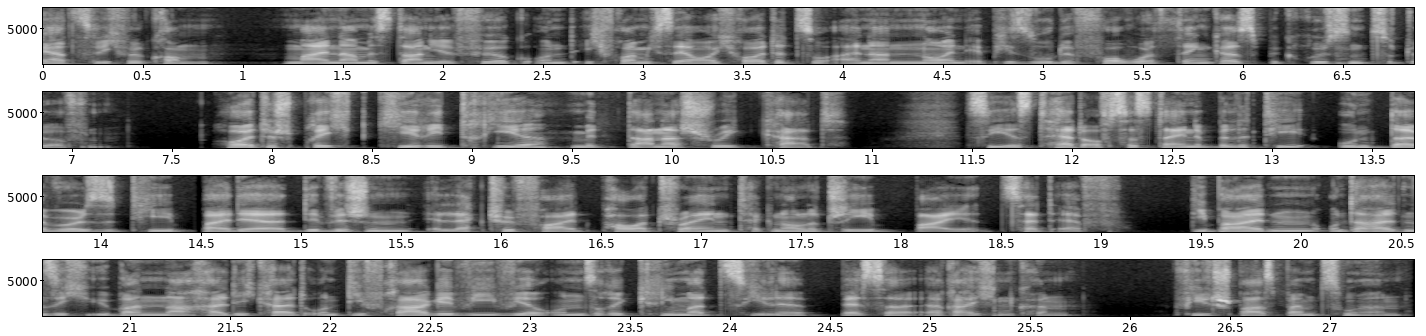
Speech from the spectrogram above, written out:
Herzlich willkommen. Mein Name ist Daniel Fürk und ich freue mich sehr, euch heute zu einer neuen Episode Forward Thinkers begrüßen zu dürfen. Heute spricht Kiri Trier mit Dhanashree Khat. Sie ist Head of Sustainability und Diversity bei der Division Electrified Powertrain Technology bei ZF. Die beiden unterhalten sich über Nachhaltigkeit und die Frage, wie wir unsere Klimaziele besser erreichen können. Viel Spaß beim Zuhören.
